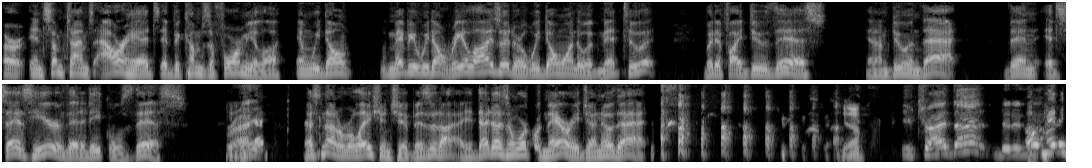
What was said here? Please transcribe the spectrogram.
or in sometimes our heads, it becomes a formula and we don't, maybe we don't realize it or we don't want to admit to it. But if I do this and I'm doing that, then it says here that it equals this. Right. That, that's not a relationship, is it? I, that doesn't work with marriage. I know that. yeah. You tried that? Did it? Oh, many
